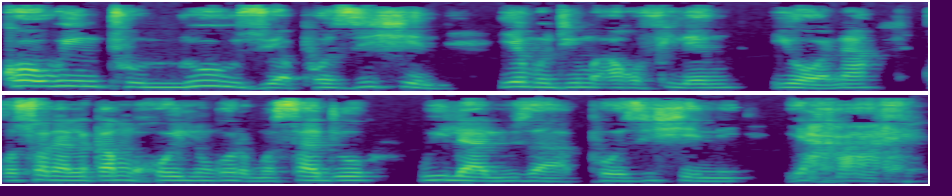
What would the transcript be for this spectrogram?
going to lose your position ye modimo a go fileng yona go swana le ka mokgwa e leng gore mosadi o ile a loser position ya gage.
